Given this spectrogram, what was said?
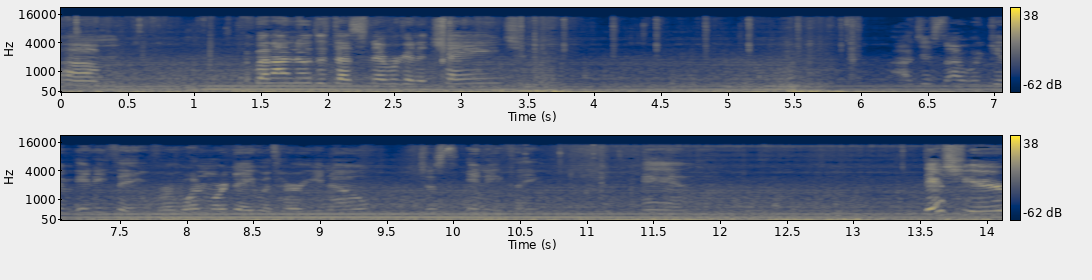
Um, but I know that that's never going to change. I just, I would give anything for one more day with her, you know? Just anything. And this year,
